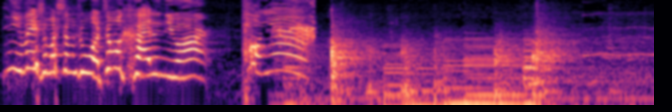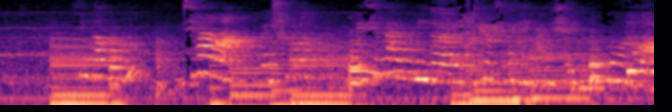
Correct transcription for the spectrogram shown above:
你为什么生出我这么可爱的女儿？讨厌！鑫哥，你吃饭了吗？快吃。没吃饭，那个只有十块钱，赶紧吃。这么好啊？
